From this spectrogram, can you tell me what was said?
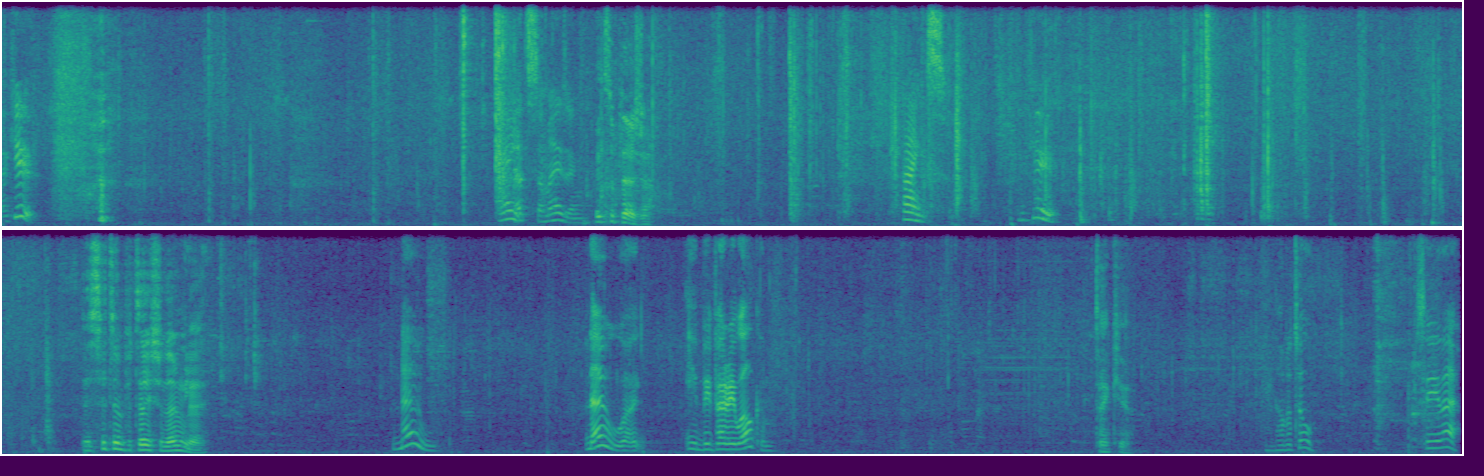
Thank you. That's amazing. It's a pleasure. Thanks. Thank you. Is it invitation only? No. No, uh, you'd be very welcome. Thank you. Not at all. See you there.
